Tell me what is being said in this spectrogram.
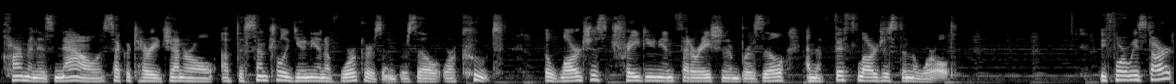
Carmen is now Secretary General of the Central Union of Workers in Brazil, or CUT, the largest trade union federation in Brazil and the fifth largest in the world. Before we start,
